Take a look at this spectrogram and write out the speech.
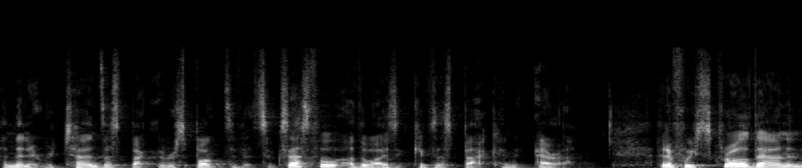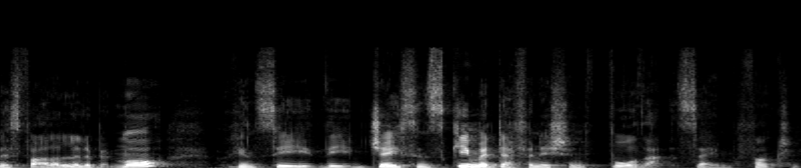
and then it returns us back the response if it's successful, otherwise it gives us back an error. And if we scroll down in this file a little bit more, we can see the JSON schema definition for that same function.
